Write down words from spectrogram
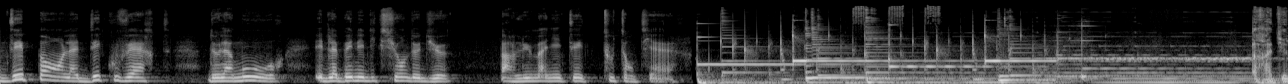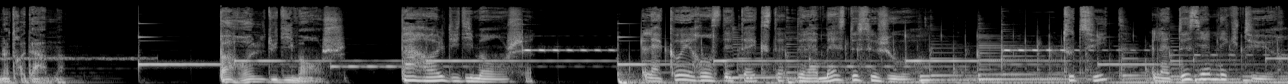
dépend la découverte de l'amour et de la bénédiction de Dieu par l'humanité tout entière. Radio Notre-Dame. Parole du dimanche. Parole du dimanche. La cohérence des textes de la messe de ce jour. Tout de suite, la deuxième lecture.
